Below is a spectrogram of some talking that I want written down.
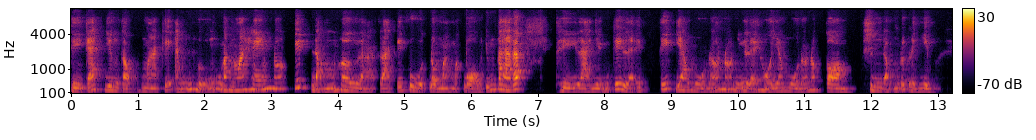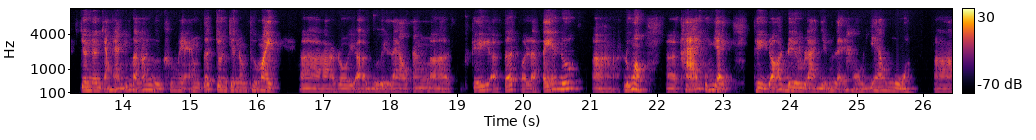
thì các dân tộc mà cái ảnh hưởng văn hóa hán nó ít đậm hơn là là cái khu vực đồng bằng bắc bộ chúng ta đó thì là những cái lễ tiết giao mùa đó nó những cái lễ hội giao mùa đó nó còn sinh động rất là nhiều. Cho nên chẳng hạn chúng ta nói người Khmer ăn Tết chôn trên năm thưa mây à, rồi ở người Lào ăn à, cái à, Tết gọi là té nước à, đúng không? À, Thái cũng vậy. Thì đó đều là những lễ hội giao mùa à,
